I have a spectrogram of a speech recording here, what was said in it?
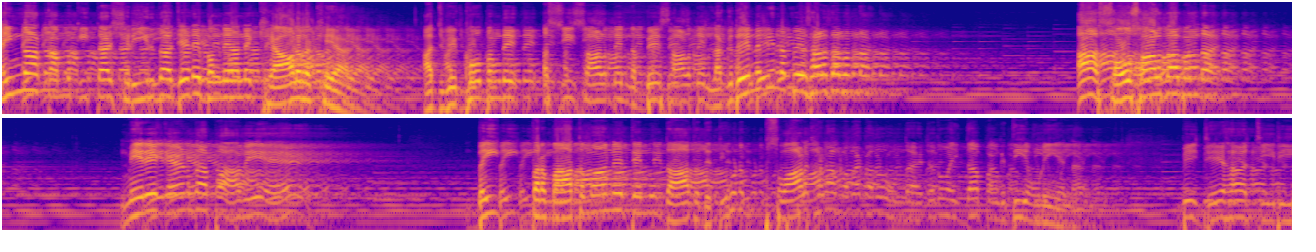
ਇੰਨਾ ਕੰਮ ਕੀਤਾ, ਸਰੀਰ ਦਾ ਜਿਹੜੇ ਬੰਦਿਆਂ ਨੇ ਖਿਆਲ ਰੱਖਿਆ। ਅੱਜ ਵੇਖੋ ਬੰਦੇ 80 ਸਾਲ ਦੇ 90 ਸਾਲ ਦੇ ਲੱਗਦੇ ਨੇ ਵੀ 90 ਸਾਲ ਦਾ ਬੰਦਾ। ਆ 100 ਸਾਲ ਦਾ ਬੰਦਾ ਹੈ। ਮੇਰੇ ਕਹਿਣ ਦਾ ਭਾਵ ਇਹ ਹੈ ਬਈ ਪਰਮਾਤਮਾ ਨੇ ਤੈਨੂੰ ਦਾਤ ਦਿੱਤੀ। ਹੁਣ ਸਵਾਲ ਖੜਾ ਪਤਾ ਕਦੋਂ ਹੁੰਦਾ ਹੈ? ਜਦੋਂ ਐਦਾਂ ਪੰਕਤੀ ਆਉਣੀ ਹੈ ਨਾ ਵੀ ਜਿਹਾ ਚੀਰੀ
